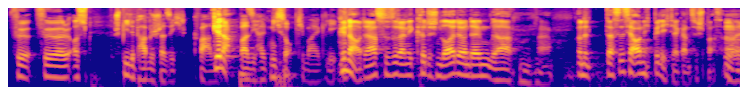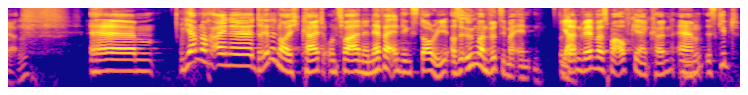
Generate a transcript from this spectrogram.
Für, für aus Spiele-Publisher-Sicht quasi. Genau. War sie halt nicht so optimal gelegen. Genau, dann hast du so deine kritischen Leute und dann, ja, ja. Und das ist ja auch nicht billig, der ganze Spaß. Aber ja. Ähm, wir haben noch eine dritte Neuigkeit und zwar eine Never-Ending Story. Also irgendwann wird sie mal enden. Und Ja. dann werden wir es mal aufklären können. Ähm, Es gibt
